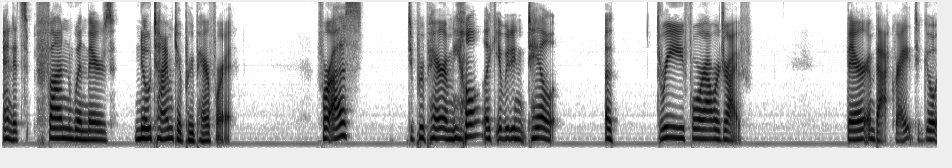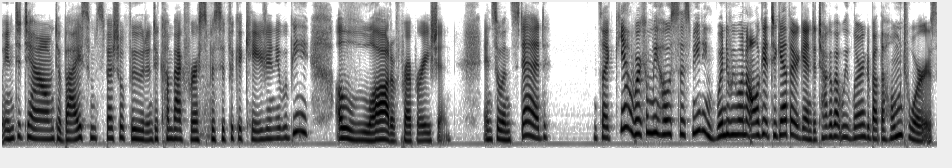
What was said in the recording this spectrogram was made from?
And it's fun when there's no time to prepare for it. For us to prepare a meal, like it would entail a three, four hour drive there and back, right? To go into town to buy some special food and to come back for a specific occasion, it would be a lot of preparation. And so instead, it's like, yeah, where can we host this meeting? When do we want to all get together again to talk about we learned about the home tours?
